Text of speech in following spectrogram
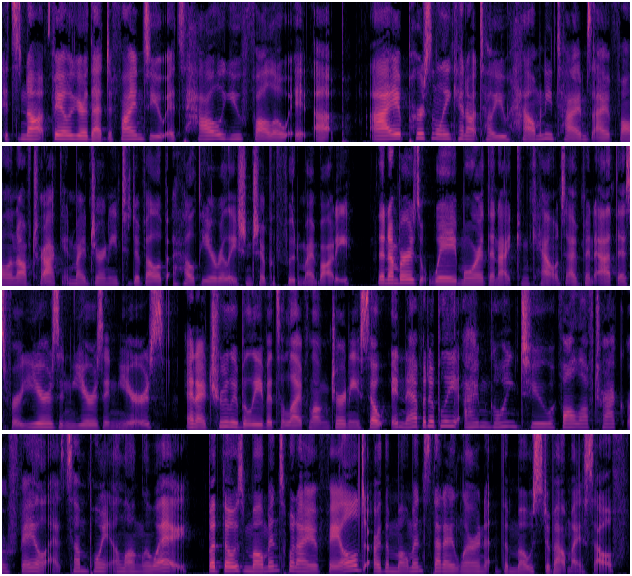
It's not failure that defines you, it's how you follow it up. I personally cannot tell you how many times I have fallen off track in my journey to develop a healthier relationship with food in my body. The number is way more than I can count. I've been at this for years and years and years, and I truly believe it's a lifelong journey. So, inevitably, I'm going to fall off track or fail at some point along the way. But those moments when I have failed are the moments that I learn the most about myself.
